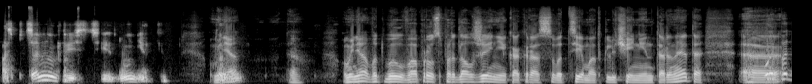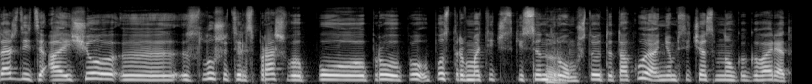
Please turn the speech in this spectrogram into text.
А специально довести, ну, нет. У меня, у меня вот был вопрос в продолжении как раз вот темы отключения интернета. Э, Ой, подождите, а еще э, слушатель спрашивал по, про, про посттравматический синдром. А. Что это такое? О нем сейчас много говорят.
